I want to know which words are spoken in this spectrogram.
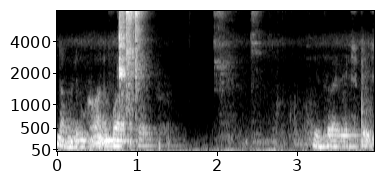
No little kind of workshop. With various bits and bobs everywhere. Yeah, definitely. It's going to be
